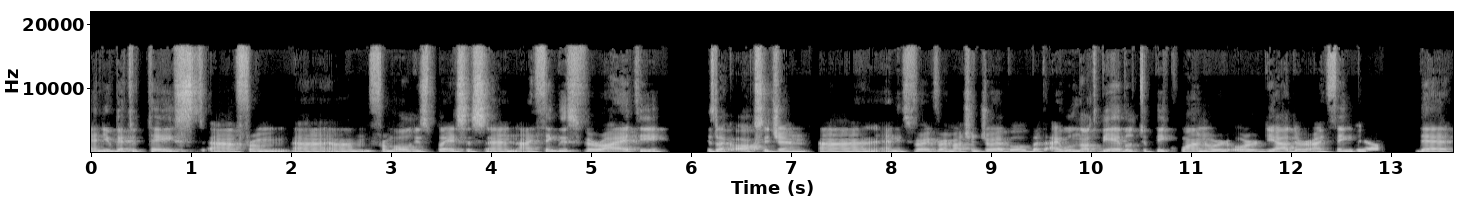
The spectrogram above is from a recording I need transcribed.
and you get to taste uh, from uh, um, from all these places. And I think this variety is like oxygen, uh, and it's very very much enjoyable. But I will not be able to pick one or or the other. I think yeah. that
